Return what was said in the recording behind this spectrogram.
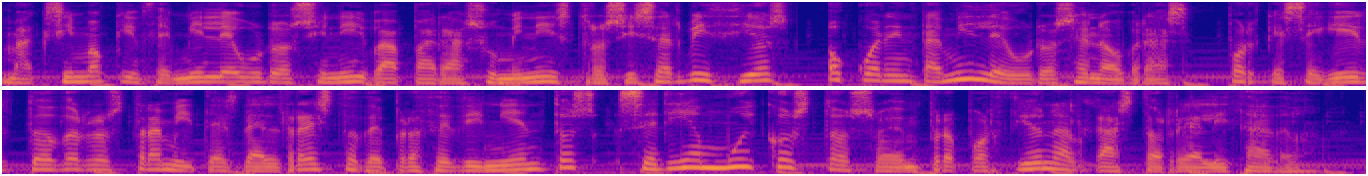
máximo 15.000 euros sin IVA para suministros y servicios o 40.000 euros en obras, porque seguir todos los trámites del resto de procedimientos sería muy costoso en proporción al gasto realizado.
